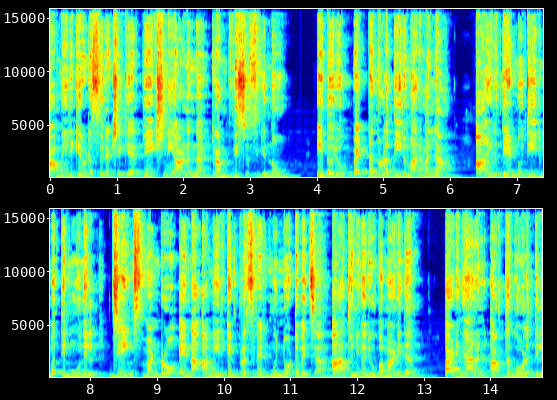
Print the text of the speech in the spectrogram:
അമേരിക്കയുടെ സുരക്ഷയ്ക്ക് ഭീഷണിയാണെന്ന് ട്രംപ് വിശ്വസിക്കുന്നു. ഇതൊരു പെട്ടെന്നുള്ള തീരുമാനമല്ല. ആയിരത്തി എണ്ണൂറ്റി ഇരുപത്തി മൂന്നിൽ ജെയിംസ് മൺറോ എന്ന അമേരിക്കൻ പ്രസിഡന്റ് മുന്നോട്ട് വെച്ച ആധുനിക രൂപമാണിത്. പടിഞ്ഞാറൻ അർദ്ധഗോളത്തിൽ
